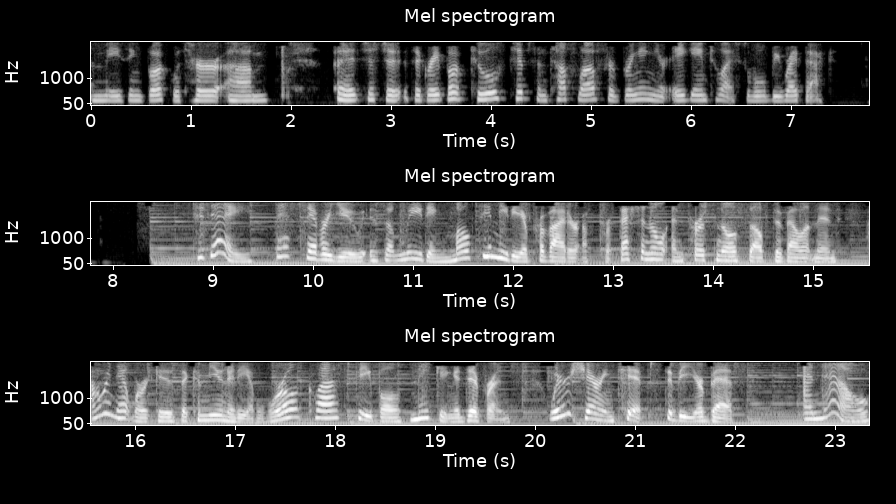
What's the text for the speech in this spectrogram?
amazing book with her. Um, it's just a it's a great book, Tools, Tips, and Tough Love for Bringing Your A Game to Life. So we'll be right back. Today, Best Ever You is a leading multimedia provider of professional and personal self-development. Our network is a community of world-class people making a difference. We're sharing tips to be your best. And now,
